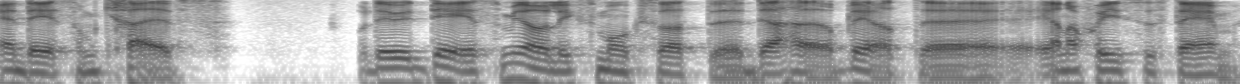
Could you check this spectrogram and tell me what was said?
än det som krävs. Och det är det som gör liksom också att eh, det här blir ett eh, energisystem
